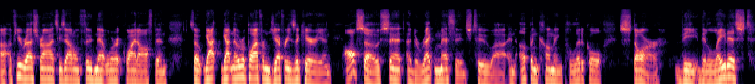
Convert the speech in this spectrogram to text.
uh, a few restaurants. He's out on Food Network quite often. So got got no reply from Geoffrey Zakarian. Also sent a direct message to uh, an up and coming political star. The the latest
